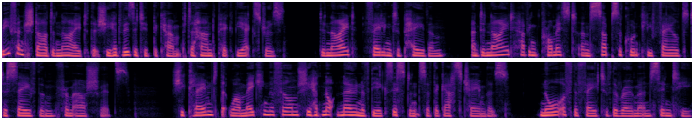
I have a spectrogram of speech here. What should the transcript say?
Riefenstahl denied that she had visited the camp to handpick the extras, denied failing to pay them, and denied having promised and subsequently failed to save them from Auschwitz. She claimed that while making the film, she had not known of the existence of the gas chambers, nor of the fate of the Roma and Sinti.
